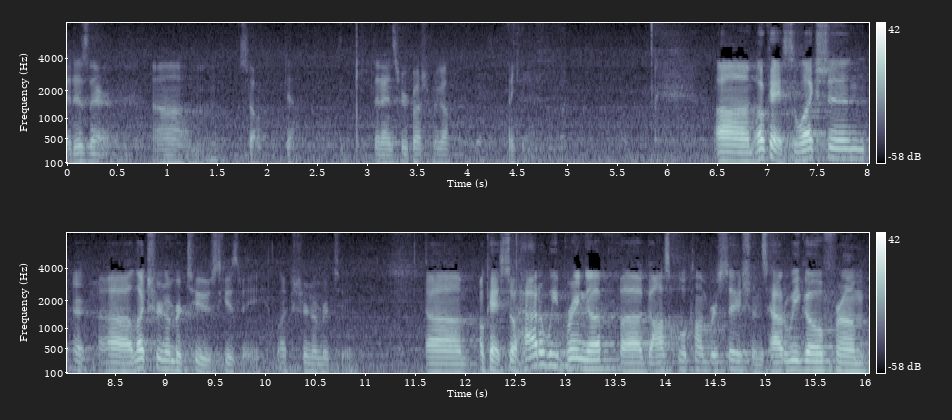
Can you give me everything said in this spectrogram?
it is there. Um, so yeah. Did I answer your question, Miguel? Thank you. Um, okay, selection, uh, lecture number two, excuse me. Lecture number two. Um, okay, so how do we bring up uh, gospel conversations? How do we go from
